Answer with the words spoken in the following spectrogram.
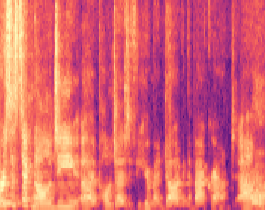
Course, this technology, uh, I apologize if you hear my dog in the background, um,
